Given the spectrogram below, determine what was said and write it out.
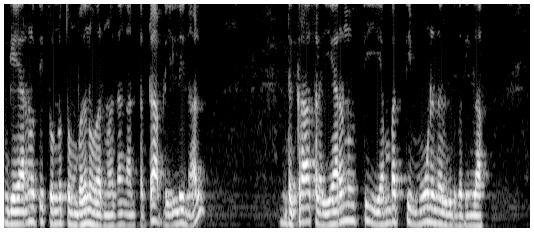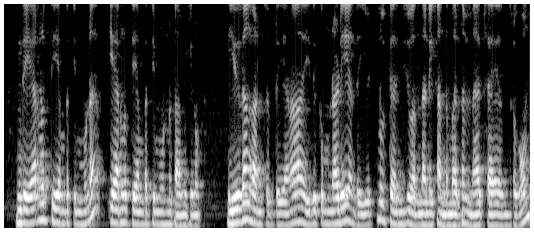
இங்கே இரநூத்தி தொண்ணூற்றொம்பதுன்னு வரணும். அதுதான் கான்செப்ட் அப்படி இல்லைனால் இந்த கிராஸில் இரநூத்தி எண்பத்தி மூணுன்னு இருக்குது பார்த்தீங்களா இந்த இரநூத்தி எண்பத்தி மூணு இரநூத்தி எண்பத்தி மூணுன்னு காமிக்கணும். இதுதான் கான்செப்ட் ஏன்னா இதுக்கு முன்னாடி அந்த எட்நூற்றி அஞ்சு வந்த அன்றைக்கி அந்த மாதிரி தான் மேட்ச் ஆகிருந்திருக்கும்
